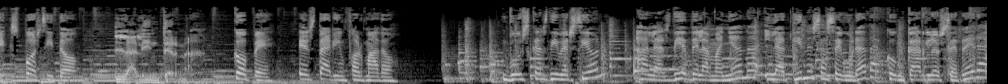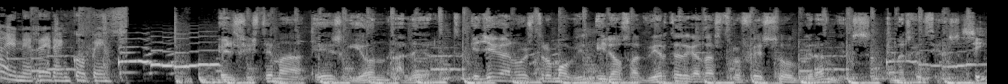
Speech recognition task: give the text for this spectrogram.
Expósito. La linterna. Cope. Estar informado. ¿Buscas diversión? A las 10 de la mañana la tienes asegurada con Carlos Herrera en Herrera en Cope. El sistema es guion alert, que llega a nuestro móvil y nos advierte de catástrofes o grandes emergencias. Sí,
